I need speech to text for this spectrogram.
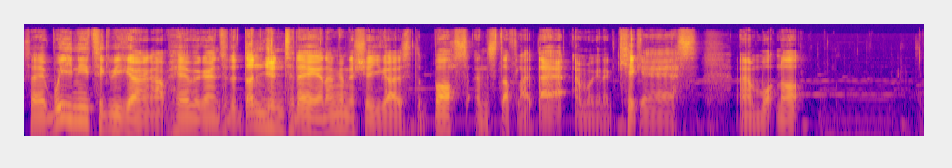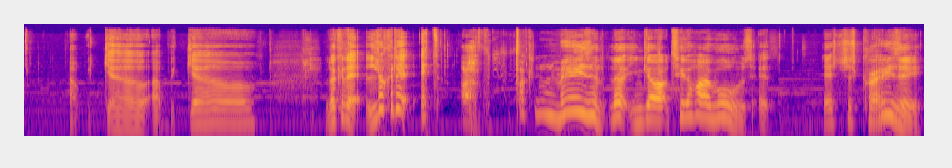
So we need to be going up here. We're going to the dungeon today, and I'm going to show you guys the boss and stuff like that, and we're going to kick ass and whatnot. Up we go, up we go. Look at it, look at it. It's oh, fucking amazing. Look, you can go up two high walls. It, it's just crazy.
